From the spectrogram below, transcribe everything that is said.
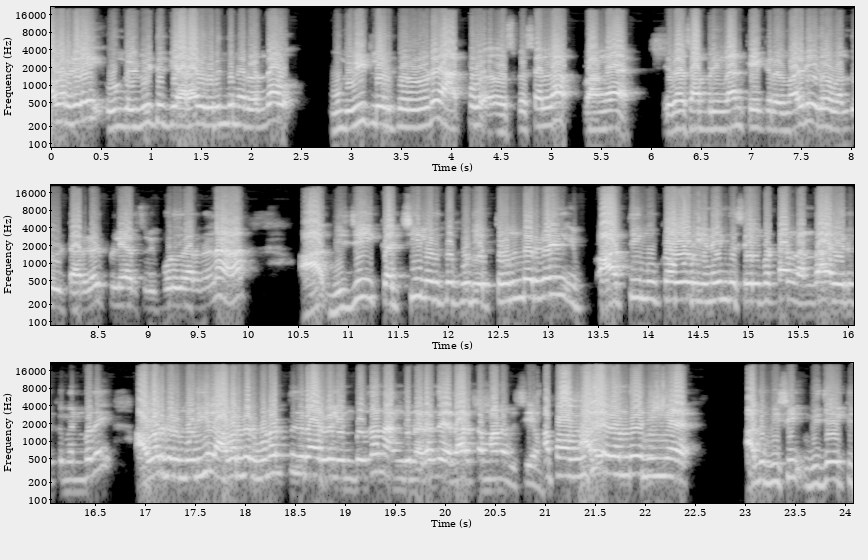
அவர்களை உங்கள் வீட்டுக்கு யாராவது விருந்தினர் வந்தா உங்க வீட்டுல இருப்பவர்களோட அப்போ ஸ்பெஷல்லா வாங்க. ஏதாவது சாப்பிடுறீங்களான்னு கேட்கறது மாதிரி ஏதோ வந்து விட்டார்கள். பிள்ளையார் சொல்லி போடுகிறார்கள்னா விஜய் கட்சியில் இருக்கக்கூடிய தொண்டர்கள் அதிமுகவோடு இணைந்து செயல்பட்டால் நன்றாக இருக்கும் என்பதை அவர்கள் மொழியில் அவர்கள் உணர்த்துகிறார்கள் என்பதுதான் அங்கு நடந்த யதார்த்தமான விஷயம். அதை வந்து நீங்க அது விஜய் விஜய்க்கு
